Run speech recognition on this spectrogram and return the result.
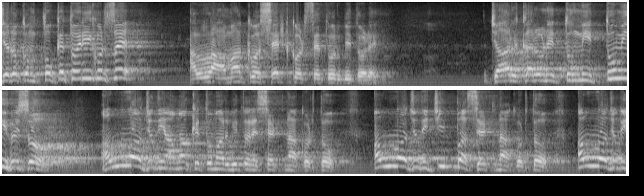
যেরকম তোকে তৈরি করছে, আল্লাহ আমাকেও সেট করছে তোর ভিতরে। যার কারণে তুমি তুমি হইছ, আল্লাহ যদি আমাকে তোমার ভিতরে সেট না করতো আল্লাহ যদি জিব্বা সেট না করত, আল্লাহ যদি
